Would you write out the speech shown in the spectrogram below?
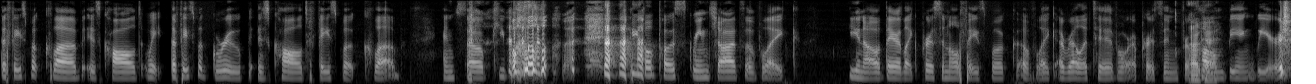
the Facebook club is called. Wait, the Facebook group is called Facebook Club, and so people people post screenshots of like you know their like personal facebook of like a relative or a person from Okay. home being weird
